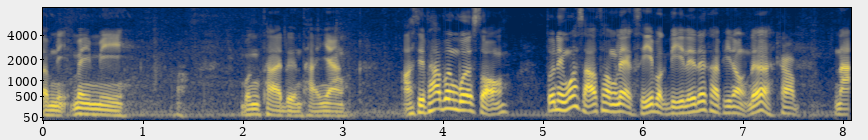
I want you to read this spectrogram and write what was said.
ตำหนิไม่มีอะเบิ้งถ่ายเดินถ่ายยางเอาสิภาพเบิ้งเบอร์สองตัวหนึ่งว่าสาวทองแรกสีบักดีเลยเด้อครับพี่น้องเด้อครับหนา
